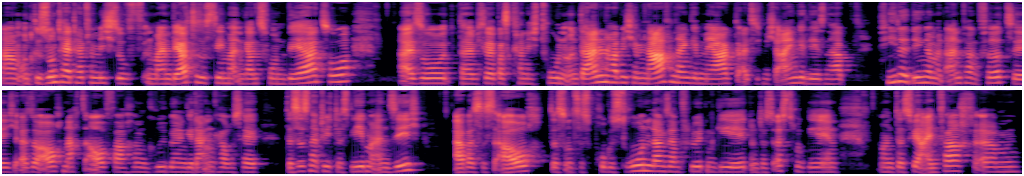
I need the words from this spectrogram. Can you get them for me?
Ähm, und Gesundheit hat für mich so in meinem Wertesystem einen ganz hohen Wert. So, also da habe ich gesagt, was kann ich tun? Und dann habe ich im Nachhinein gemerkt, als ich mich eingelesen habe, viele Dinge mit Anfang 40, also auch nachts aufwachen, grübeln, Gedankenkarussell, das ist natürlich das Leben an sich. aber es ist auch, dass uns das Progesteron langsam flöten geht und das Östrogen und dass wir einfach ähm,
